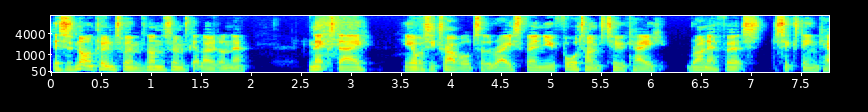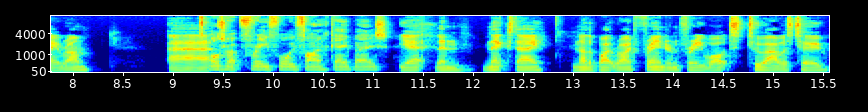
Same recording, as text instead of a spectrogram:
This is not including swims. None of the swims get loaded on there. Next day, he obviously travelled to the race venue, four times 2k run efforts, 16k run. Uh, Also at 345k pace. yeah, then next day, another bike ride, 303 watts, two hours two,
